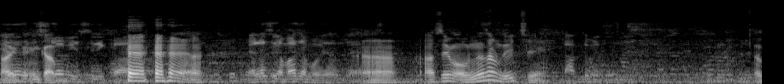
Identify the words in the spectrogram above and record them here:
아, 그러니까- 수염이 있으니까 밸런스가 맞아 보이는데 어, 아, 수염 없는 사람도 있지. 깎으면 어,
